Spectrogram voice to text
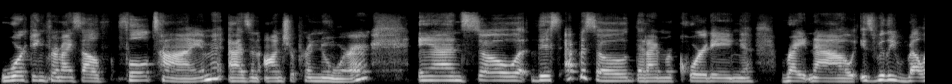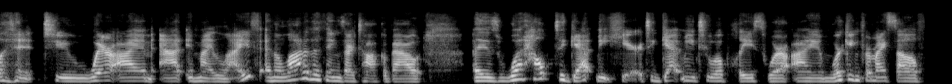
working for myself full time as an entrepreneur. And so, this episode that I'm recording right now is really relevant to where I am at in my life. And a lot of the things I talk about is what helped to get me here, to get me to a place where I am working for myself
